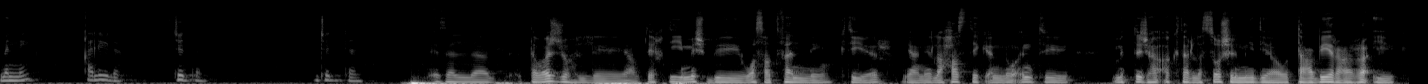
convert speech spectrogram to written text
مني قليلة جدا جدا. إذا ال- التوجه اللي عم تاخديه مش بوسط فني كتير يعني لاحظتك إنه انت متجهة أكثر لل social media والتعبير عن رأيك.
